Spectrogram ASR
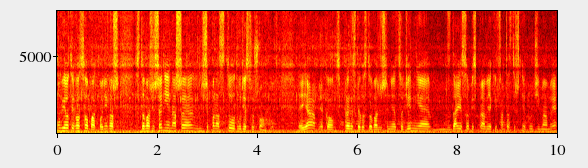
mówię o tych osobach? Ponieważ stowarzyszenie nasze liczy ponad 120 członków. Ja jako prezes tego stowarzyszenia codziennie zdaję sobie sprawę, jakich fantastycznych ludzi mamy,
